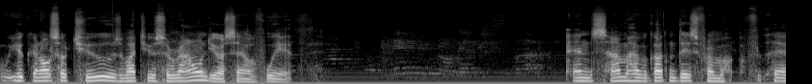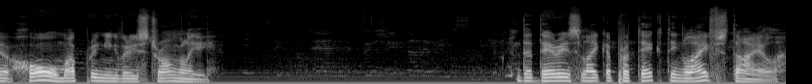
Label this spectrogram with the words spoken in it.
You can also choose what you surround yourself with. And some have gotten this from their home upbringing very strongly that there is like a protecting lifestyle.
